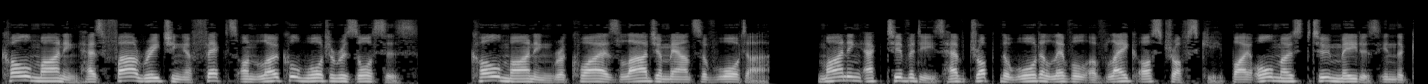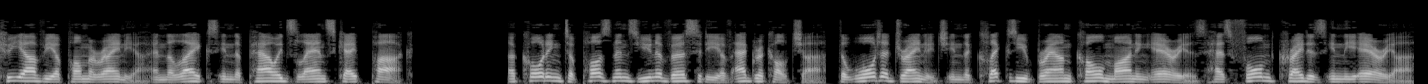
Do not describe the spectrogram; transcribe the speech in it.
Coal mining has far-reaching effects on local water resources. Coal mining requires large amounts of water, Mining activities have dropped the water level of Lake Ostrowskie by almost 2 meters in the Kujawia Pomerania and the lakes in the Powidz Landscape Park. According to Poznan's University of Agriculture, the water drainage in the Kleczew brown coal mining areas has formed craters in the area.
